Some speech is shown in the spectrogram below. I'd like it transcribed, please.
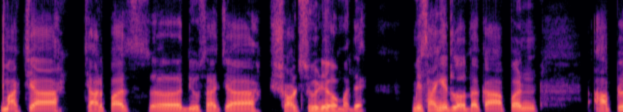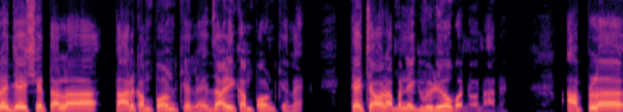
मागच्या चार पाच दिवसाच्या शॉर्ट्स व्हिडिओमध्ये मी सांगितलं होतं का आपण आपलं जे शेताला तार कंपाऊंड केलं आहे जाळी कंपाऊंड केलं आहे त्याच्यावर आपण एक व्हिडिओ बनवणार आहे. आपलं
